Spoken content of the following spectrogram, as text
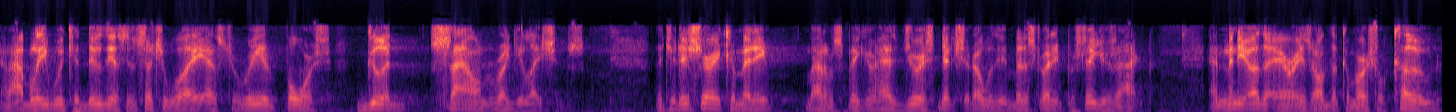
And I believe we can do this in such a way as to reinforce good, sound regulations. The Judiciary Committee, Madam Speaker, has jurisdiction over the Administrative Procedures Act and many other areas of the Commercial Code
